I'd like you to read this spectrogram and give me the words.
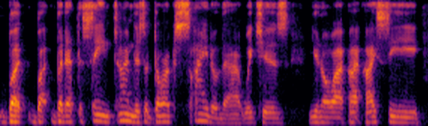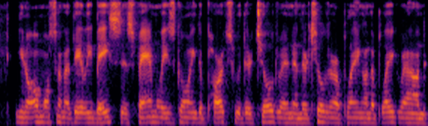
but but but at the same time there's a dark side of that which is you know I, I, I see you know almost on a daily basis families going to parks with their children and their children are playing on the playground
